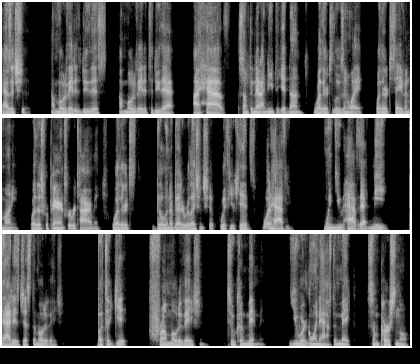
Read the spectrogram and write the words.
as it should. I'm motivated to do this. I'm motivated to do that. I have something that I need to get done, whether it's losing weight, whether it's saving money, whether it's preparing for retirement, whether it's building a better relationship with your kids, what have you. When you have that need, that is just the motivation. But to get from motivation to commitment, you are going to have to make some personal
